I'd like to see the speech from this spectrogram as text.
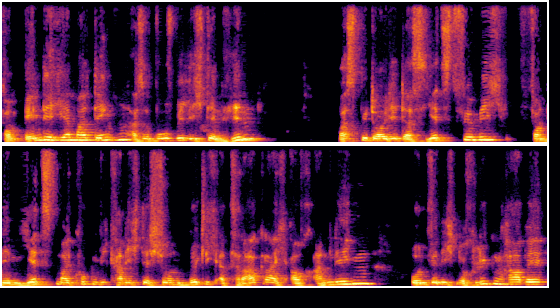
vom Ende her mal denken, also wo will ich denn hin? Was bedeutet das jetzt für mich? Von dem jetzt mal gucken, wie kann ich das schon wirklich ertragreich auch anlegen? Und wenn ich noch Lücken habe,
